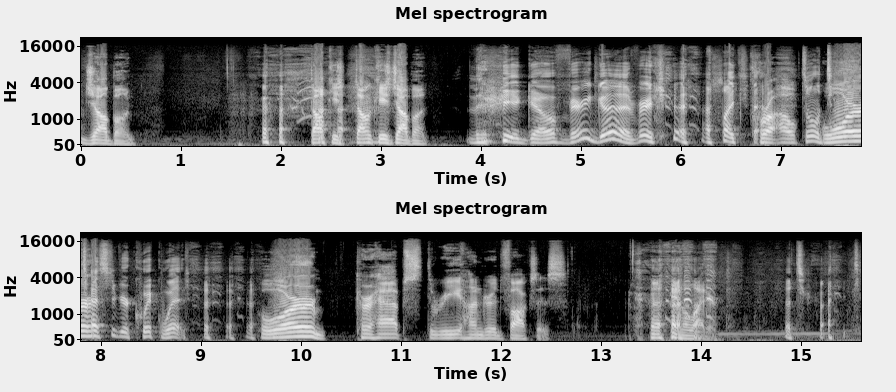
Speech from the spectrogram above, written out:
jawbone. donkey's donkey's jawbone. There you go. Very good. Very good. I like that. Pro, it's a little or, test of your quick wit. or perhaps 300 foxes and a lighter. That's right.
